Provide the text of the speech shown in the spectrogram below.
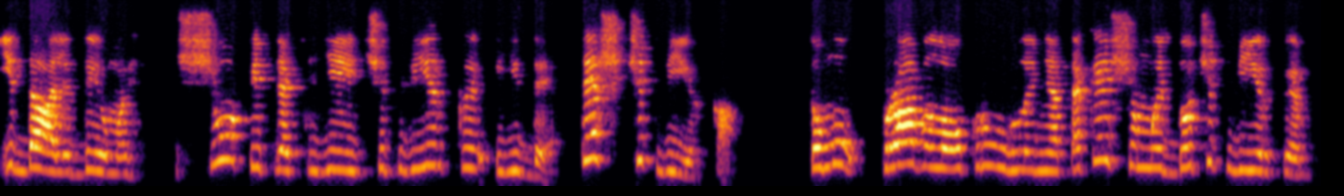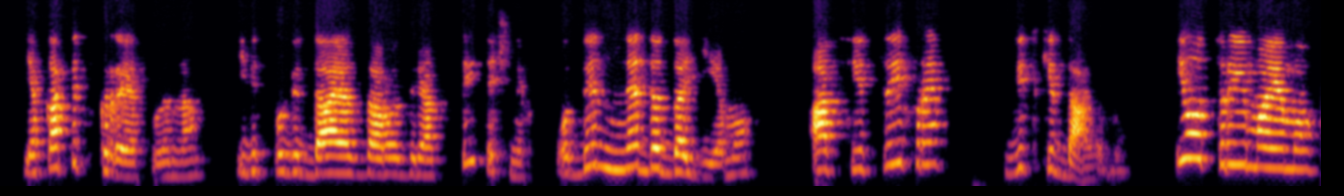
І далі дивимось, що після цієї четвірки йде. Теж четвірка. Тому правило округлення таке, що ми до четвірки, яка підкреслена і відповідає за розряд тисячних, один не додаємо, а всі цифри відкидаємо. І отримаємо,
